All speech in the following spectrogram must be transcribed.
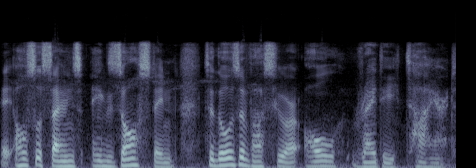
It also sounds exhausting to those of us who are already tired.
